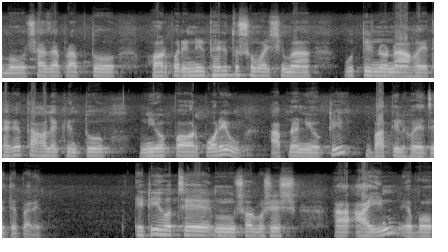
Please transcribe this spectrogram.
এবং সাজাপ্রাপ্ত হওয়ার পরে নির্ধারিত সময়সীমা উত্তীর্ণ না হয়ে থাকে, তাহলে কিন্তু নিয়োগ পাওয়ার পরেও আপনার নিয়োগটি বাতিল হয়ে যেতে পারে। এটি হচ্ছে সর্বশেষ আইন এবং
